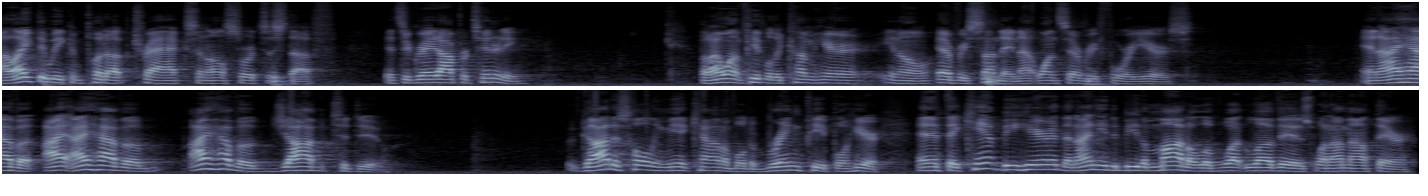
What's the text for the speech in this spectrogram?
I like that we can put up tracks and all sorts of stuff. It's a great opportunity. But I want people to come here, you know, every Sunday, not once every four years. And I have a, I, I have a, I have a job to do. God is holding me accountable to bring people here. And if they can't be here, then I need to be the model of what love is when I'm out there.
